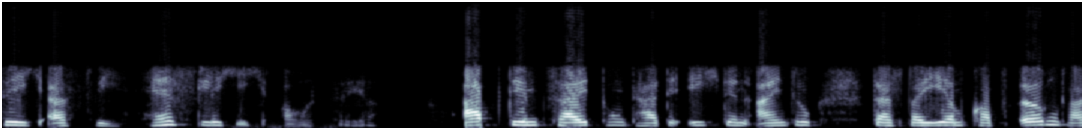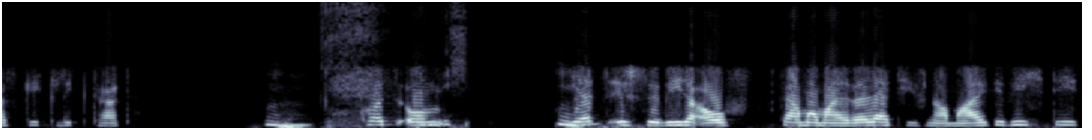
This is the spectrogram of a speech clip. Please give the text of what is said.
sehe ich erst, wie hässlich ich aussehe. Ab dem Zeitpunkt hatte ich den Eindruck, dass bei ihrem Kopf irgendwas geklickt hat. Mhm. Kurzum, ich, mhm. jetzt ist sie wieder auf, sagen wir mal, relativ normalgewichtig.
